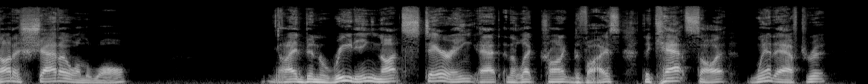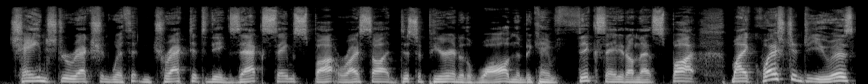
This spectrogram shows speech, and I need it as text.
not a shadow on the wall. I had been reading, not staring at an electronic device. The cat saw it, went after it, changed direction with it, and tracked it to the exact same spot where I saw it disappear into the wall and then became fixated on that spot. My question to you is,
